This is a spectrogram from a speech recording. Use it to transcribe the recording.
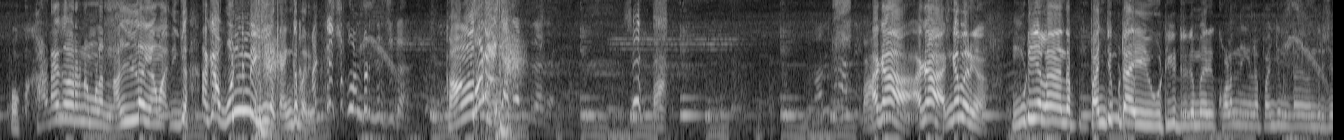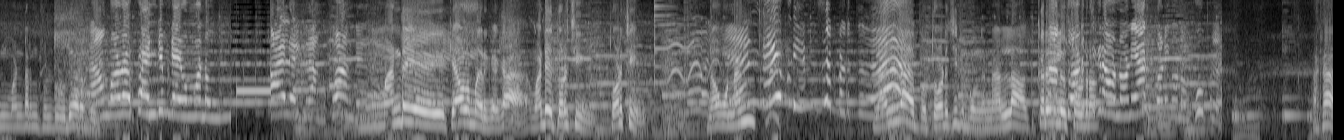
இப்போ கடைக்காரன் நம்மள நல்லா ஏமா அக்கா ஒண்ணுமே இல்லக்கா எங்க பாரு. காசு அக்கா அக்கா எங்க பாருங்க. முடியெல்லாம் அந்த பஞ்சு மிட்டாய் ஊட்டிக்கிட்டு இருக்க மாதிரி குழந்தைங்கள பஞ்சு மிட்டாய் வந்துருச்சுன்னு மண்டன்னு சொல்லிட்டு போங்க. மண்டைய கேவலமா இருக்குக்கா மண்டையை தொடச்சிங்க தொடச்சிங்க. நான் இம்சப்படுத்துவ நல்லா இப்போ தொடச்சிட்டு போங்க. நல்லா அக்கறையில கூப்பிடல அக்கா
